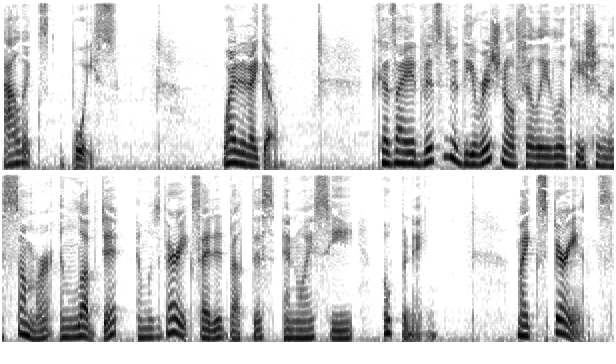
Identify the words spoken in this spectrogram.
Alex Boyce. Why did I go? Because I had visited the original Philly location this summer and loved it and was very excited about this NYC opening. My experience.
